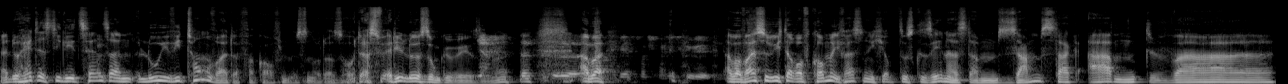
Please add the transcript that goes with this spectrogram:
Ja, du hättest die Lizenz an Louis Vuitton weiterverkaufen müssen oder so. Das wäre die Lösung gewesen. ne? Äh, Aber. Aber weißt du, wie ich darauf komme? Ich weiß nicht, ob du es gesehen hast. Am Samstagabend war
